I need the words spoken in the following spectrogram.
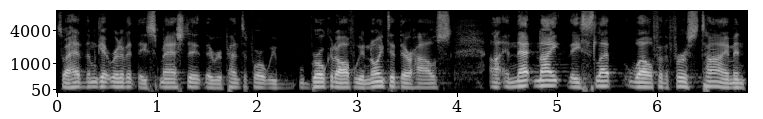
So I had them get rid of it. They smashed it. They repented for it. We broke it off. We anointed their house. Uh, and that night, they slept well for the first time. And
